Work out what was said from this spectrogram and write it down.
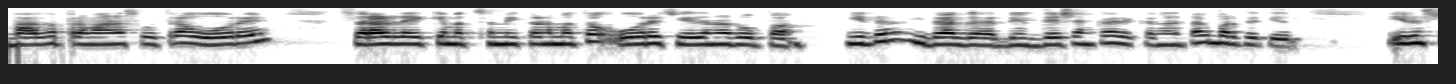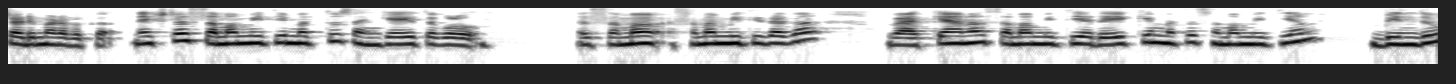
ಭಾಗ ಪ್ರಮಾಣ ಸೂತ್ರ, ಓರೆ, ಸರಳ ರೇಖೆ ಮತ್ತು ಸಮೀಕರಣ ಮತ್ತು ಓರೆ ಛೇದನ ರೂಪ. ಇದ ಇದ್ರಾಗ ನಿರ್ದೇಶಾಂಕ ರೇಖಾಗಣಿತದಾಗ ಬರ್ತೈತಿ ಇದು. ಇದನ್ನ ಸ್ಟಡಿ ಮಾಡ್ಬೇಕು. ನೆಕ್ಸ್ಟ್ ಸಮಮಿತಿ ಮತ್ತು ಸಂಖ್ಯಾಯುತಗಳು. ಸಮ, ಸಮಮಿತಿದಾಗ ವ್ಯಾಖ್ಯಾನ, ಸಮಮಿತಿಯ ರೇಖೆ ಮತ್ತು ಸಮಮಿತಿಯ ಬಿಂದು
